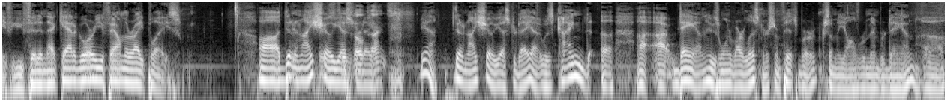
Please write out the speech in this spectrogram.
If you fit in that category, you found the right place. Uh, did a nice show There's- there's all yesterday. kinds. Yeah, did a nice show yesterday. Uh, It was kind. Uh, uh, uh, Dan, who's one of our listeners from Pittsburgh, some of y'all remember Dan, uh,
